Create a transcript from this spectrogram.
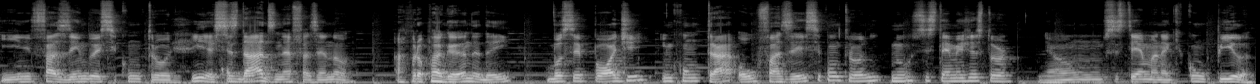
e fazendo esse controle. E esses dados, né? Fazendo a propaganda daí, você pode encontrar ou fazer esse controle no sistema gestor. É um sistema né, que compila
